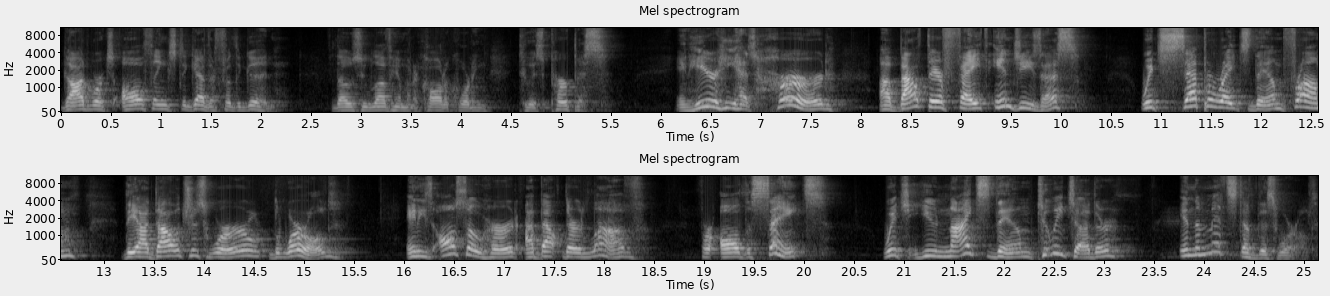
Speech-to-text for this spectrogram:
God works all things together for the good, those who love him and are called according to his purpose. And here he has heard about their faith in Jesus, which separates them from the idolatrous world, the world, and he's also heard about their love for all the saints, which unites them to each other in the midst of this world.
